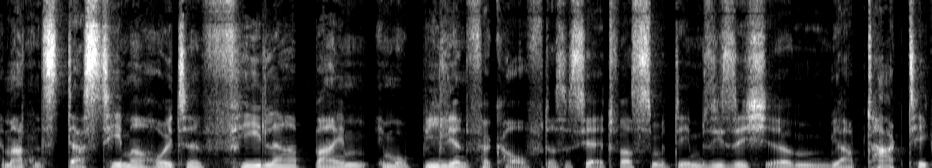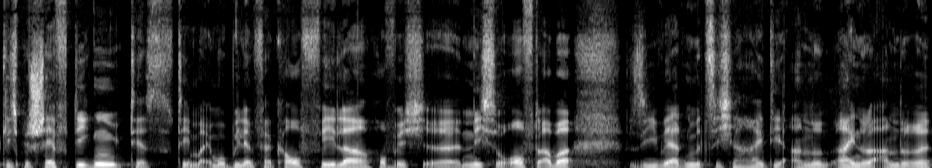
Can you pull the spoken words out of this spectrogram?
Herr Martens, das Thema heute Fehler beim Immobilienverkauf. Das ist ja etwas, mit dem Sie sich ähm, ja, tagtäglich beschäftigen. Das Thema Immobilienverkauf, Fehler hoffe ich äh, nicht so oft, aber Sie werden mit Sicherheit die an, ein oder andere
